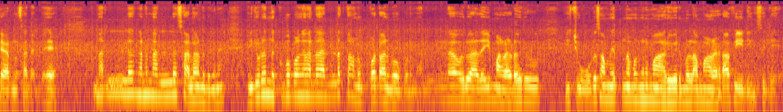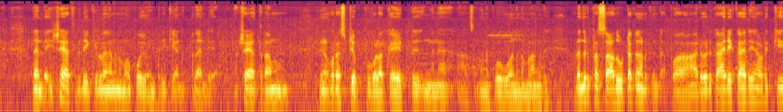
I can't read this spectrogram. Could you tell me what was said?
ചേർന്ന സ്ഥലമല്ലേ നല്ല അങ്ങനെ നല്ല സ്ഥലമാണ് ഇതിങ്ങനെ എനിക്കിവിടെ നിൽക്കുമ്പോൾ നല്ല നല്ല തണുപ്പായിട്ട് അനുഭവപ്പെടും നല്ല ഒരു അത് ഈ മഴയുടെ ഒരു ഈ ചൂട് സമയത്ത് നമ്മളിങ്ങനെ മാറി വരുമ്പോൾ ആ മഴയുടെ ആ ഫീലിങ്സ് ഇല്ലേ? അതുണ്ട് ഈ ക്ഷേത്രത്തിലേക്കുള്ള അങ്ങനെ നമ്മൾ പോയിക്കൊണ്ടിരിക്കുകയാണ്. അതുണ്ട് ക്ഷേത്രം പിന്നെ കുറേ സ്റ്റെപ്പുകളൊക്കെ ആയിട്ട് ഇങ്ങനെ അങ്ങനെ ഇങ്ങനെ പോവുകയാണ് നമ്മളങ്ങോട്ട് ഇവിടെ എന്തൊരു പ്രസാദ ഊട്ടൊക്കെ നടക്കുന്നുണ്ട്. അപ്പോൾ ആരോ ഒരു കാര്യക്കാർ അവിടേക്ക്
